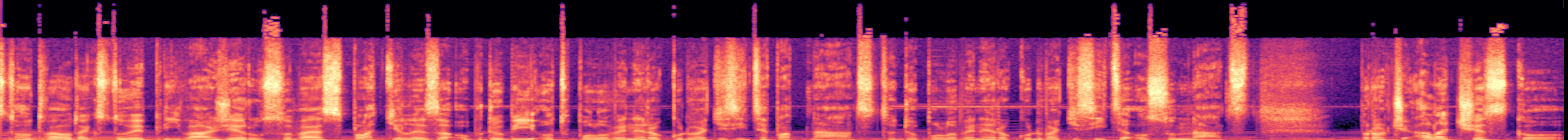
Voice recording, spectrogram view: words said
Z toho tvého textu vyplývá, že Rusové splatili za období od poloviny roku 2015 do poloviny roku 2018. Proč ale Česko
